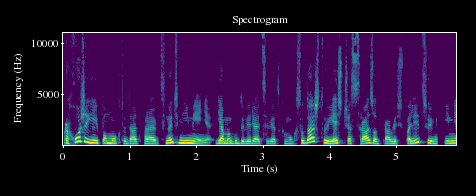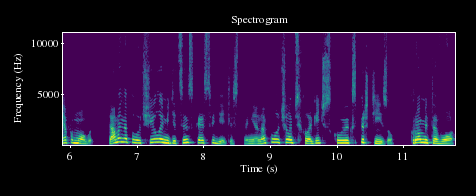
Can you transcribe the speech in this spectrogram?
прохожий ей помог туда отправиться, но тем не менее, я могу доверять советскому государству, и я сейчас сразу отправлюсь в полицию, и мне помогут. Там она получила медицинское свидетельствование, она получила психологическую экспертизу. Кроме того,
